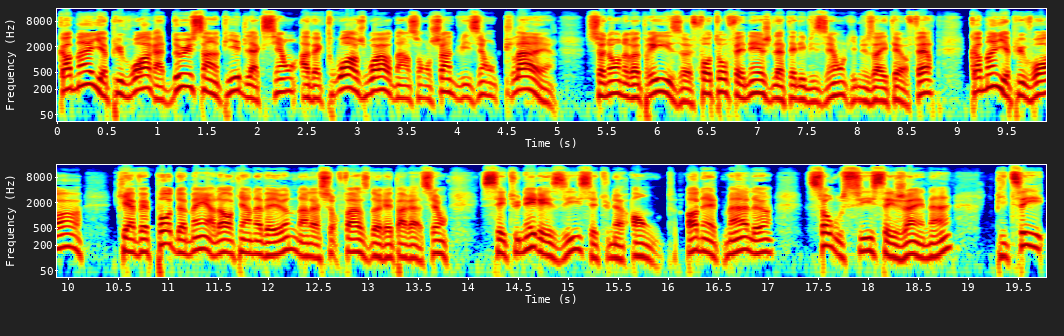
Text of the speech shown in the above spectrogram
comment il a pu voir à 200 pieds de l'action avec trois joueurs dans son champ de vision clair, selon une reprise photo finish de la télévision qui nous a été offerte, comment il a pu voir qu'il n'y avait pas de main alors qu'il y en avait une dans la surface de réparation? C'est une hérésie, c'est une honte. Honnêtement, là, ça aussi, c'est gênant. Puis tu sais,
